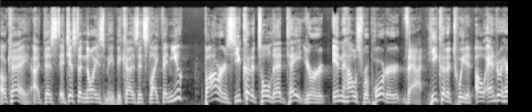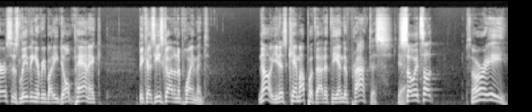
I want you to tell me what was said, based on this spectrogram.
Okay. I, this, it just annoys me because it's like, then you. Bombers, you could have told Ed Tait, your in house reporter, that. He could have tweeted, Oh, Andrew Harris is leaving everybody. Don't panic because he's got an appointment. No, you just came up with that at the end of practice. Yeah. So it's a. Sorry.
